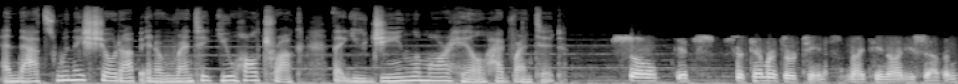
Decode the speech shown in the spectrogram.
And that's when they showed up in a rented U Haul truck that Eugene Lamar Hill had rented. So it's September 13th, 1997.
